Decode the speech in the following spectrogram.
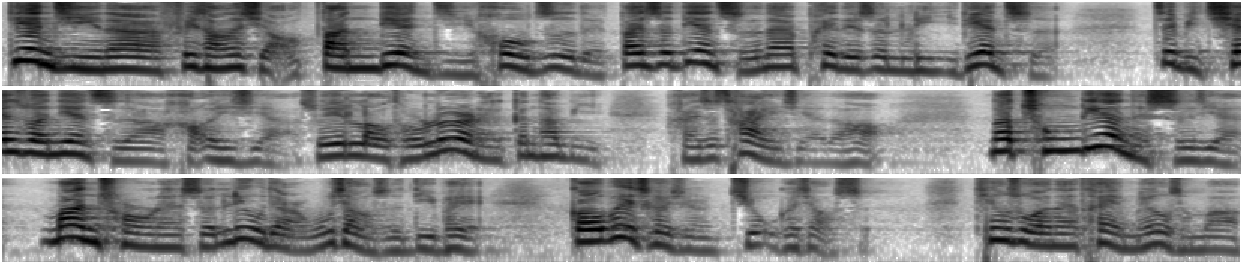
电机呢，非常的小，单电机后置的，但是电池呢，配的是锂电池，这比铅酸电池啊好一些。所以老头乐呢，跟它比还是差一些的哈。那充电的时间，慢充呢是六点五小时低配，高配车型九个小时。听说呢，它也没有什么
